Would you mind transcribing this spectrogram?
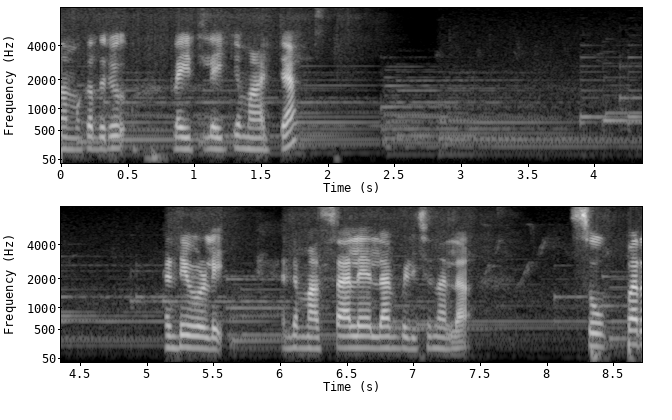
നമുക്കതൊരു പ്ലേറ്റിലേക്ക് മാറ്റാം. അടിപൊളി. എന്റെ മസാലയെല്ലാം പിടിച്ച് നല്ല സൂപ്പർ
